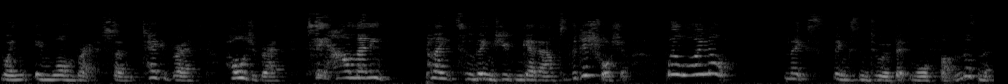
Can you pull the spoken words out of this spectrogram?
when in one breath? So take a breath, hold your breath, see how many plates and things you can get out of the dishwasher. Well, why not? Makes things into a bit more fun, doesn't it?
